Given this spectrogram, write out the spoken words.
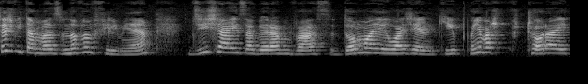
Cześć, witam Was w nowym filmie. Dzisiaj zabieram Was do mojej łazienki, ponieważ wczoraj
